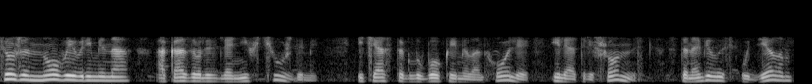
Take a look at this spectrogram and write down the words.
все же новые времена оказывались для них чуждыми, и часто глубокая меланхолия или отрешенность становилась уделом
